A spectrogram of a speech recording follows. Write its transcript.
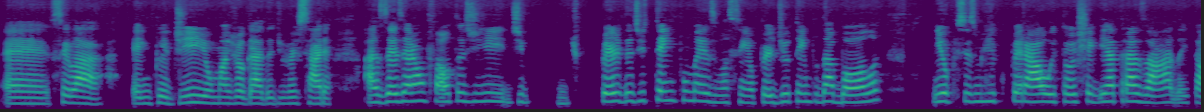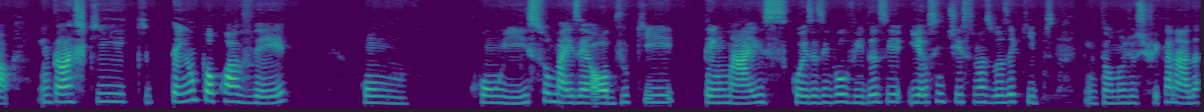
é, sei lá, é, impedir uma jogada adversária. Às vezes eram faltas de, de, de perda de tempo mesmo, assim, eu perdi o tempo da bola e eu preciso me recuperar, ou então eu cheguei atrasada e tal. Então acho que, que tem um pouco a ver com, com isso, mas é óbvio que tem mais coisas envolvidas e, e eu senti isso nas duas equipes, então não justifica nada.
